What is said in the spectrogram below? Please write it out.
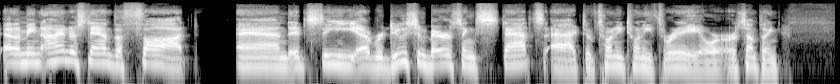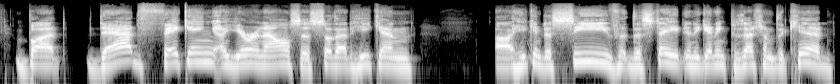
And I mean, I understand the thought, and it's the uh, Reduce Embarrassing Stats Act of 2023 or, or something. But dad faking a urinalysis so that he can uh, he can deceive the state into getting possession of the kid.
